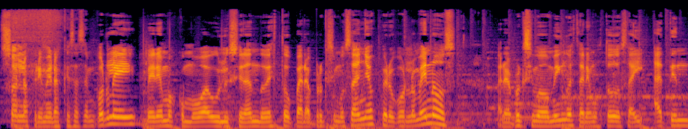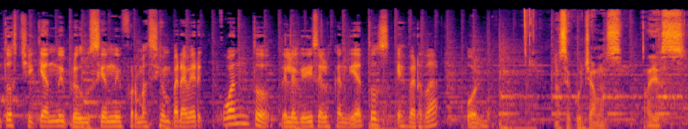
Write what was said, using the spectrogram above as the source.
Son los primeros que se hacen por ley. Veremos cómo va evolucionando esto para próximos años, pero por lo menos para el próximo domingo estaremos todos ahí atentos, chequeando y produciendo información para ver cuánto de lo que dicen los candidatos es verdad o no. Nos escuchamos. Adiós.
